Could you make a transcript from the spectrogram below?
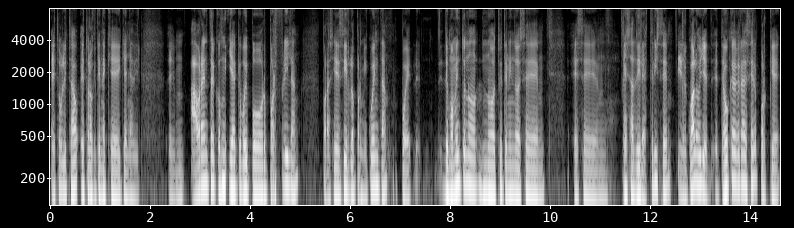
esto es listado, esto es lo que tienes que, añadir. Em, ahora, entre comillas, que voy por, por freelance, por así decirlo, por mi cuenta, pues de momento no, no estoy teniendo ese, ese, esas directrices y del cual, oye, tengo que agradecer porque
